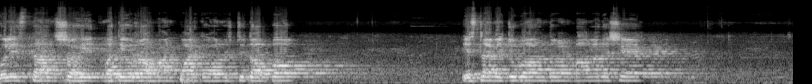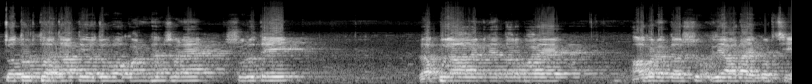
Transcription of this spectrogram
গুলিস্তান শহীদ মতিউর রহমান পার্কে অনুষ্ঠিতব্য ইসলামী যুব আন্দোলন বাংলাদেশের চতুর্থ জাতীয় যুব কনভেনশনে শুরুতেই রব্বুল আলমিনের দরবারে অগণিত শুক্রিয়া আদায় করছি।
